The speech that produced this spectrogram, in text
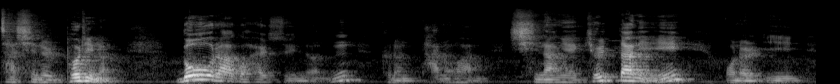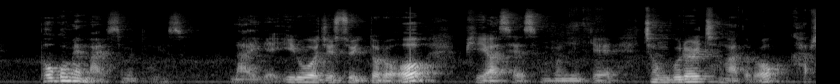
자신을 버리는 노라고 할 수 있는 그런 단호한 신앙의 결단이 오늘 이 복음의 말씀을 통해서 나에게 이루어질 수 있도록 피아세 성모님께 정구를 청하도록 합시다.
